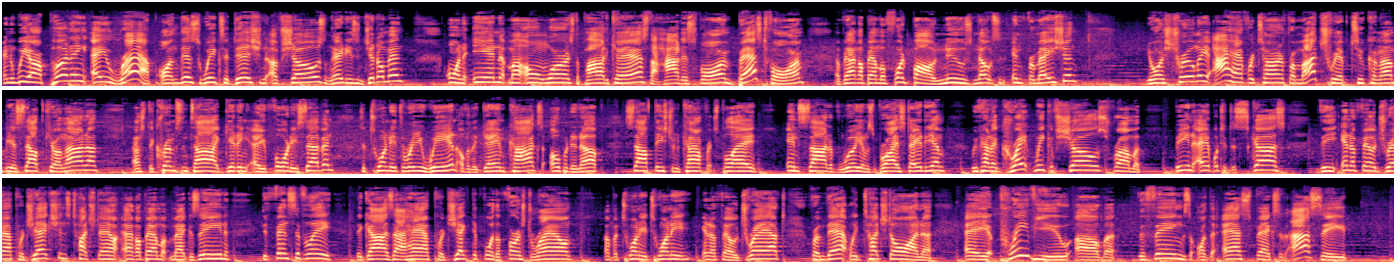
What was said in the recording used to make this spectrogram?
And we are putting a wrap on this week's edition of shows, ladies and gentlemen, on In My Own Words, the podcast, the hottest form, best form of Alabama football news, notes, and information. Yours truly, I have returned from my trip to Columbia, South Carolina, as the Crimson Tide getting a 47 to 23 win over the Gamecocks, opening up Southeastern Conference play inside of Williams-Brice Stadium. We've had a great week of shows from being able to discuss the NFL draft projections, Touchdown Alabama Magazine. Defensively, the guys I have projected for the first round of a 2020 NFL draft. From that, we touched on a, preview of the things or the aspects that I see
